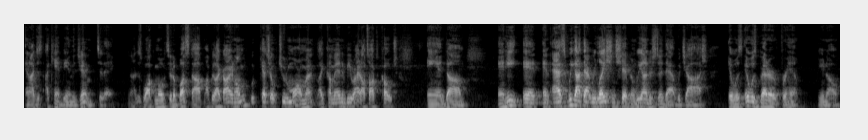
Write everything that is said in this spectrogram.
and I just I can't be in the gym today." And I just walk him over to the bus stop. I'll be like, "All right, homie, we'll catch up with you tomorrow, man. Like, come in and be right. I'll talk to coach." And um, and he and and as we got that relationship and we understood that with Josh, it was it was better for him, you know.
